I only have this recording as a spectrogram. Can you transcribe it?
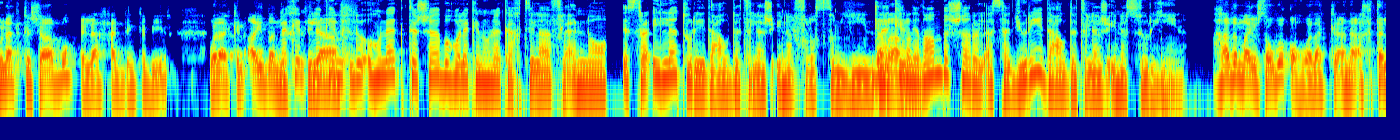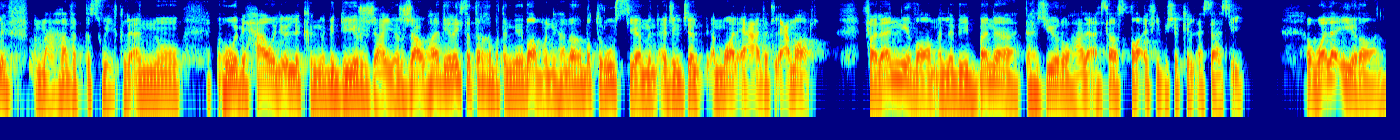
هناك تشابه إلى حد كبير ولكن أيضا لكن اختلاف لكن هناك تشابه ولكن هناك اختلاف لأنه إسرائيل لا تريد عودة اللاجئين الفلسطينيين، تماماً. لكن نظام بشار الأسد يريد عودة اللاجئين السوريين. هذا ما يسوقه ولكن أنا أختلف مع هذا التسويق لأنه هو بيحاول يقول لك إنه بده يرجع يرجع وهذه ليست رغبة النظام وإنها رغبة روسيا من أجل جلب أموال إعادة الإعمار فلا النظام الذي بنى تهجيره على أساس طائفي بشكل أساسي ولا إيران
